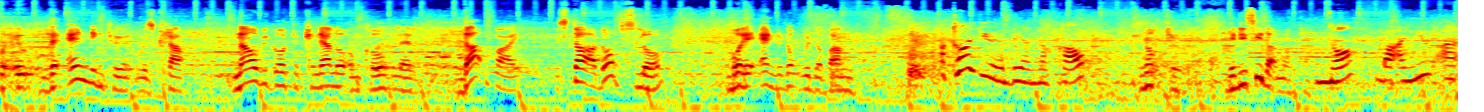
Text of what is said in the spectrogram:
but it, the ending to it was crap. Now we go to Canelo and Kovalev. That fight, it started off slow, but it ended up with a bang. I told you it'd be a knockout. Knocked him. Did you see that knockout? No, but I knew I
